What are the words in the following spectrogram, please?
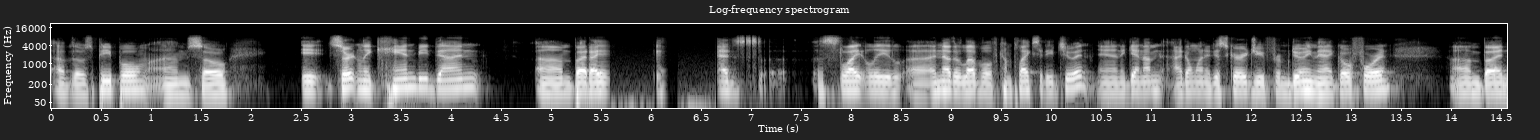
of those people. Um, so it certainly can be done um, but i adds a slightly uh, another level of complexity to it. And again i'm i don't want to discourage you from doing that. Go for it. Um, but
